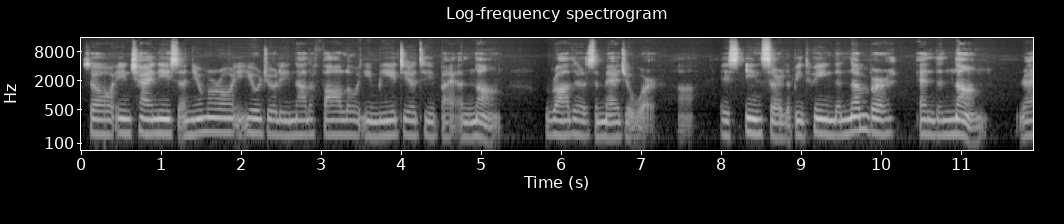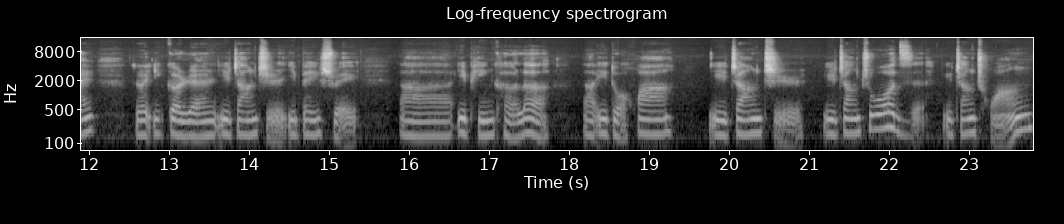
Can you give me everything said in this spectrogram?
So in Chinese, a numeral usually not followed immediately by a noun, rather as a measure word. Uh, it's inserted between the number and the noun, right? 所以一个人、一张纸、一杯水，啊，一瓶可乐，啊，一朵花，一张纸，一张桌子，一张床，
